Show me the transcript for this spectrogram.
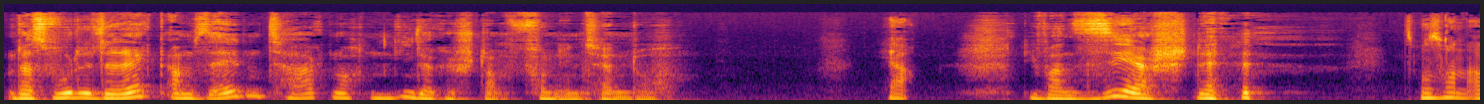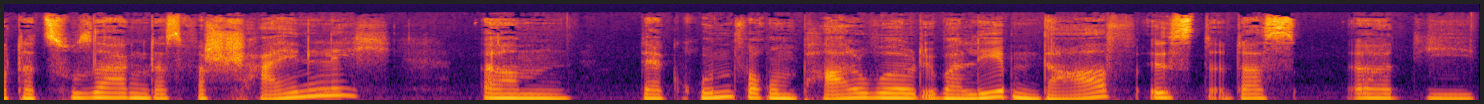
Und das wurde direkt am selben Tag noch niedergestampft von Nintendo. Ja. Die waren sehr schnell. Jetzt muss man auch dazu sagen, dass wahrscheinlich ähm, der Grund, warum Palworld überleben darf, ist, dass äh, die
